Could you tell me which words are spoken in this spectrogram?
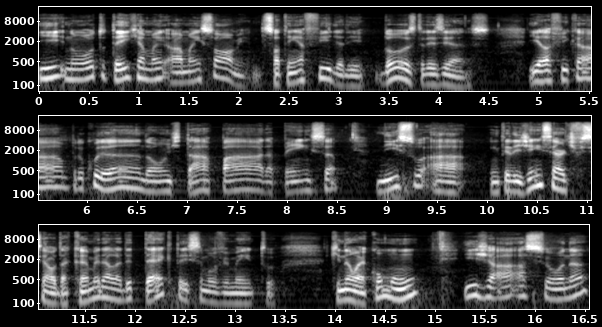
e no outro take a mãe, a mãe some, só tem a filha ali, 12, 13 anos. E ela fica procurando onde está, para, pensa. Nisso a inteligência artificial da câmera ela detecta esse movimento que não é comum e já aciona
